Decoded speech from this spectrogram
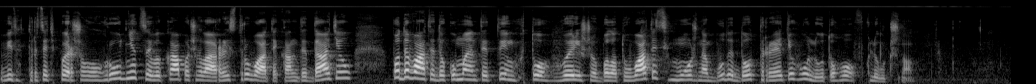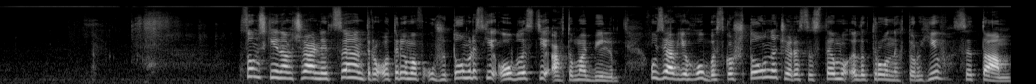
Від 31 грудня ЦВК почала реєструвати кандидатів. Подавати документи тим, хто вирішив балотуватись, можна буде до 3 лютого включно. Сумський навчальний центр отримав у Житомирській області автомобіль. Узяв його безкоштовно через систему електронних торгів «Сетам».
